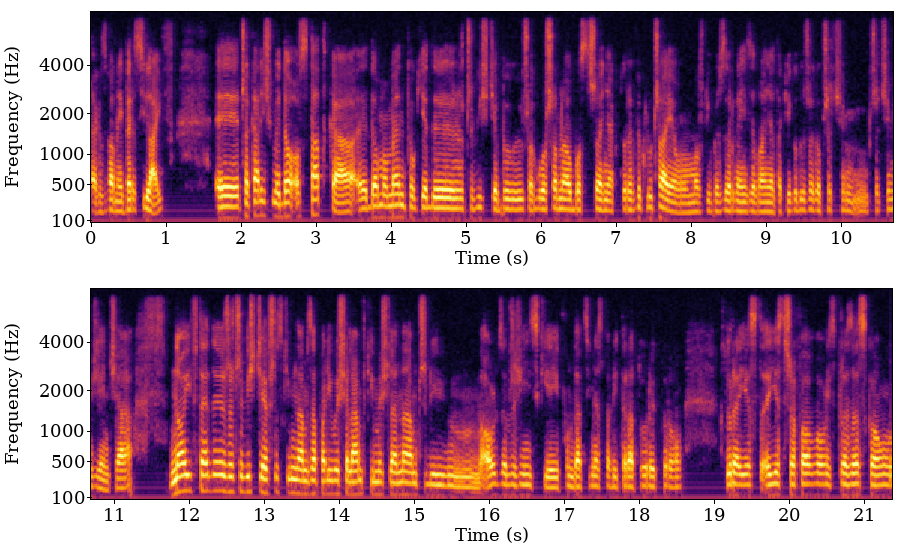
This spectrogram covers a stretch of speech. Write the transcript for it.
tak zwanej wersji live. E, czekaliśmy do ostatka, e, do momentu, kiedy rzeczywiście były już ogłoszone obostrzenia, które wykluczają możliwość zorganizowania takiego dużego przedsięwzięcia. No i wtedy rzeczywiście wszystkim nam zapaliły się lampki, myślę nam, czyli mm, Oldze Brzezińskiej, Fundacji Miasta Literatury, którą które jest, jest szefową, jest prezeską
